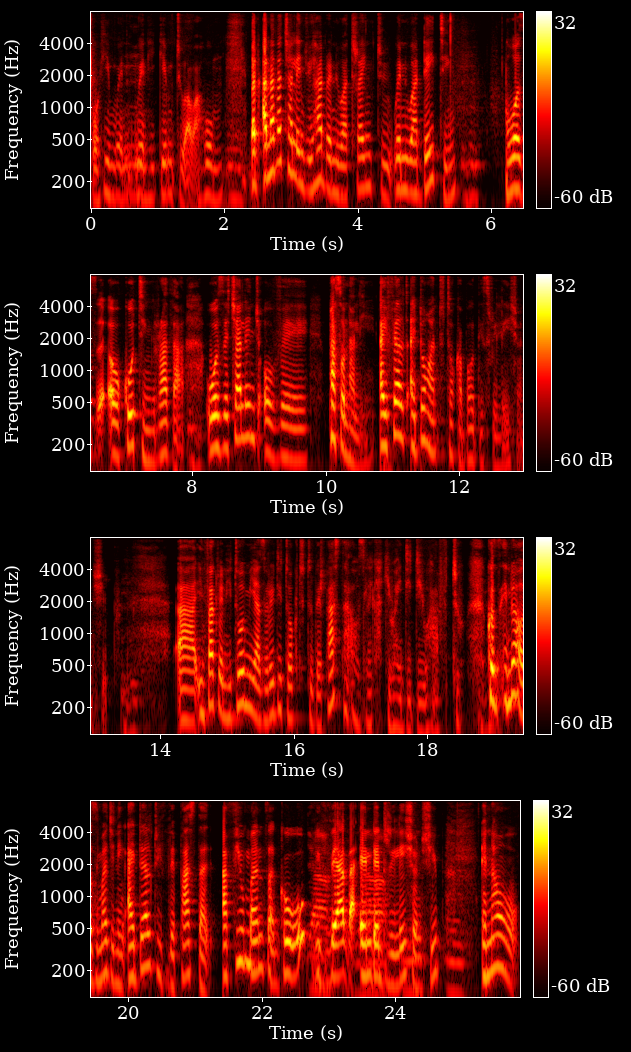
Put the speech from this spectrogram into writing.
for him when when he came to our home. But another challenge we had when we were trying to when we were dating was uh, or quoting rather was the challenge of uh, personally. I felt i don't want to talk about this relationship uh, in fact when he told me he has already talked to the pastor i was like Aki, why did you have to? Because you know i was imagining i dealt with the pastor a few months ago Yeah. with the other Yeah. ended mm. relationship mm. and now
